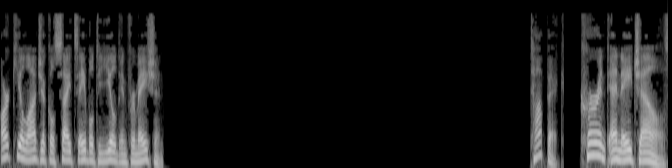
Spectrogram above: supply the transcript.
Archaeological sites able to yield information. Current NHLs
